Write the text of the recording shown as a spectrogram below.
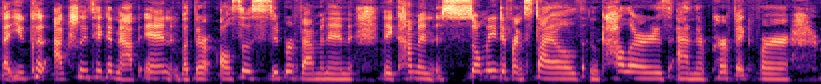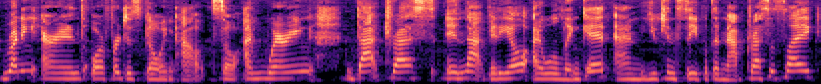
that you could actually take a nap in, but they're also super feminine. They come in so many different styles and colors and they're perfect for running errands or for just going out. So I'm wearing that dress in that video. I will link it and you can see what the nap dress is like.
